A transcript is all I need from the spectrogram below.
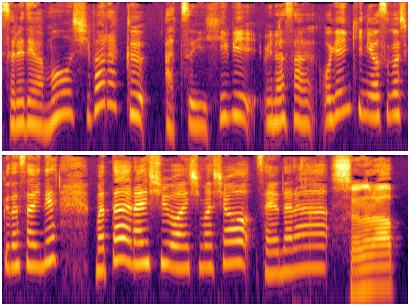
それではもうしばらく暑い日々、皆さんお元気にお過ごしくださいね。また来週お会いしましょう。さよなら。さよなら。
